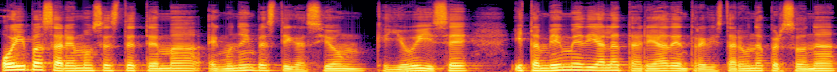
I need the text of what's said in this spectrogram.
Hoy basaremos este tema en una investigación que yo hice y también me di a la tarea de entrevistar a una persona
